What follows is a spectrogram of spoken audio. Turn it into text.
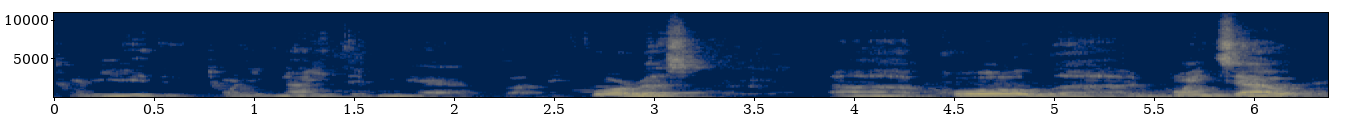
28th and 29th that we have before us. Paul points out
